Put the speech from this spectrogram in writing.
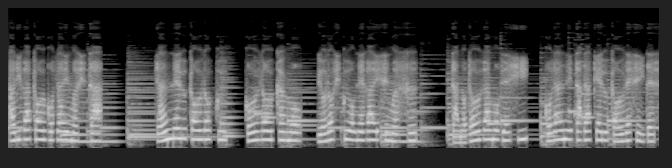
ありがとうございました。チャンネル登録、高評価も、よろしくお願いします。他の動画もぜひ、ご覧いただけると嬉しいです。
